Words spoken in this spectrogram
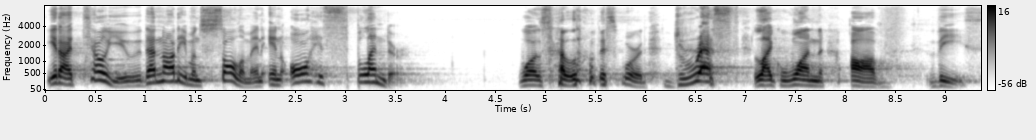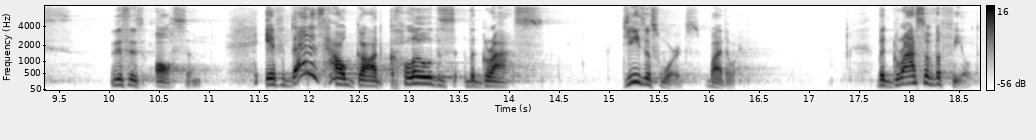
Yet I tell you that not even Solomon, in all his splendor, was, I love this word, dressed like one of these. This is awesome. If that is how God clothes the grass, Jesus' words, by the way, the grass of the field,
